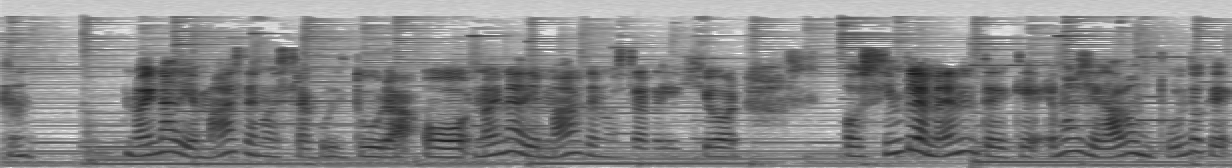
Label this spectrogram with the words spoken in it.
no hay nadie más de nuestra cultura, o no hay nadie más de nuestra religión, o simplemente que hemos llegado a un punto que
